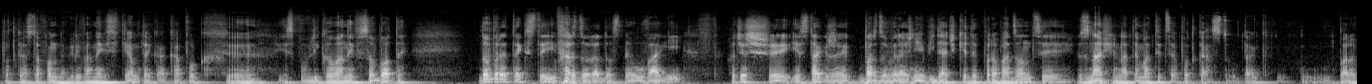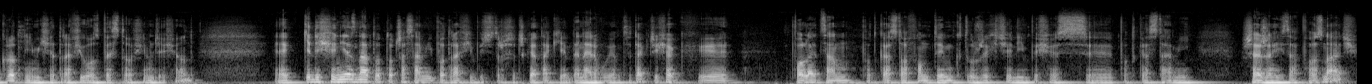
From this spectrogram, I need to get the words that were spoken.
podcastofon nagrywany jest w piątek, a kapok y, jest publikowany w sobotę. Dobre teksty i bardzo radosne uwagi, chociaż y, jest tak, że bardzo wyraźnie widać, kiedy prowadzący zna się na tematyce podcastu. Tak parokrotnie mi się trafiło z B180. Y, kiedy się nie zna, to to czasami potrafi być troszeczkę takie denerwujące. Tak czy siak polecam podcastofon tym, którzy chcieliby się z podcastami szerzej zapoznać.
